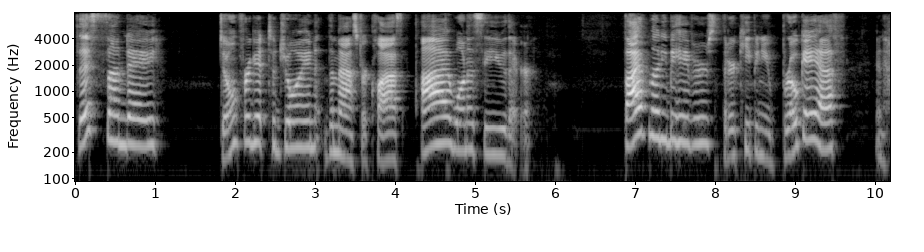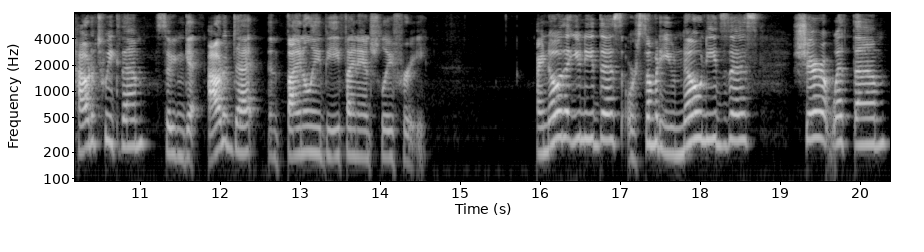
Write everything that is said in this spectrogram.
this Sunday, don't forget to join the masterclass. I want to see you there. Five money behaviors that are keeping you broke AF and how to tweak them so you can get out of debt and finally be financially free. I know that you need this or somebody you know needs this. Share it with them.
